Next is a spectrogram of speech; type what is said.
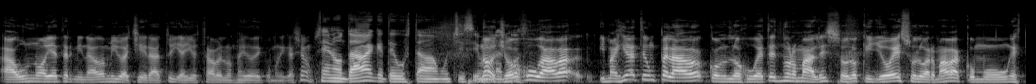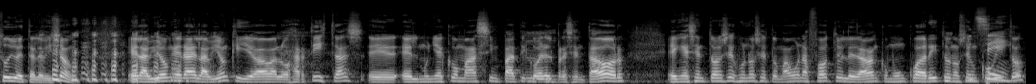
Aún no había terminado mi bachillerato y ya yo estaba en los medios de comunicación. Se notaba que te gustaba muchísimo. No, yo jugaba, imagínate un pelado con los juguetes normales, solo que yo eso lo armaba como un estudio de televisión. el avión era el avión que llevaba a los artistas, el muñeco más simpático era el mm. presentador. En ese entonces uno se tomaba una foto y le daban como un cuadrito, no sé, un cubito.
